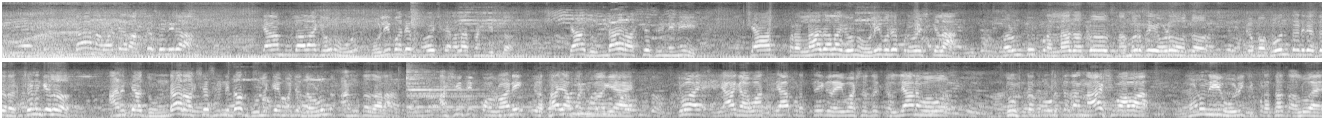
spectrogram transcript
हुंडा नावाच्या राक्षसणीला त्या मुलाला घेऊन हो होळीमध्ये प्रवेश करायला सांगितलं. त्या धुंडा राक्षसिणीने त्या प्रल्हादाला घेऊन होळीमध्ये प्रवेश केला. परंतु प्रल्हादाचं सामर्थ्य एवढं होतं की भगवंताने त्याचं रक्षण केलं आणि त्या धुंडा राक्षसिणीचाच होलिकेमध्ये जळून अंत झाला. अशी ती पौराणिक कथा या पाठीमागे आहे. किंवा या गावातल्या प्रत्येक रहिवाशाचं कल्याण व्हावं दुष्ट प्रवृत्तीचा नाश व्हावा म्हणून ही होळीची प्रथा चालू आहे.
